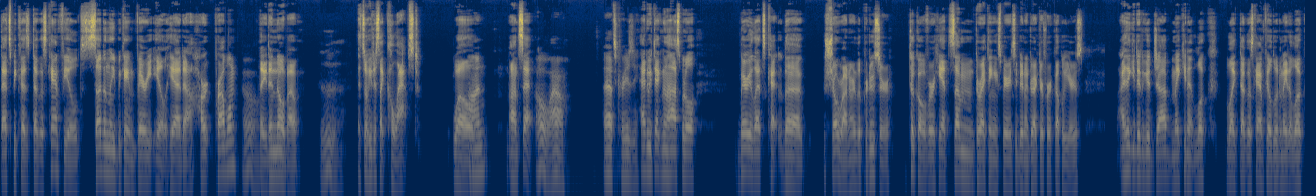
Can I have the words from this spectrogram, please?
that's because Douglas Camfield suddenly became very ill. He had a heart problem Oh. that he didn't know about. Ugh. And so he just like collapsed. Well, on, On. set. Oh wow, that's crazy. Had to be taken to the hospital. Barry Letts, the showrunner, the producer, took over. He had some directing experience. He'd been a director for a couple of years. I think he did a good job making it look like Douglas Camfield would have made it look.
